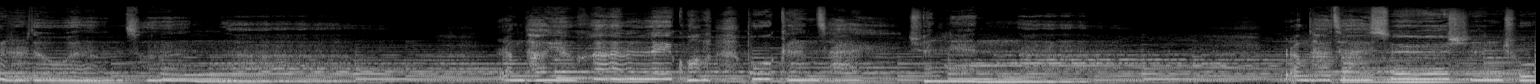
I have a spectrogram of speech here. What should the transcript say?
日的温存啊，让它眼含。泪光，不敢再眷恋啊，让它在岁月深处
